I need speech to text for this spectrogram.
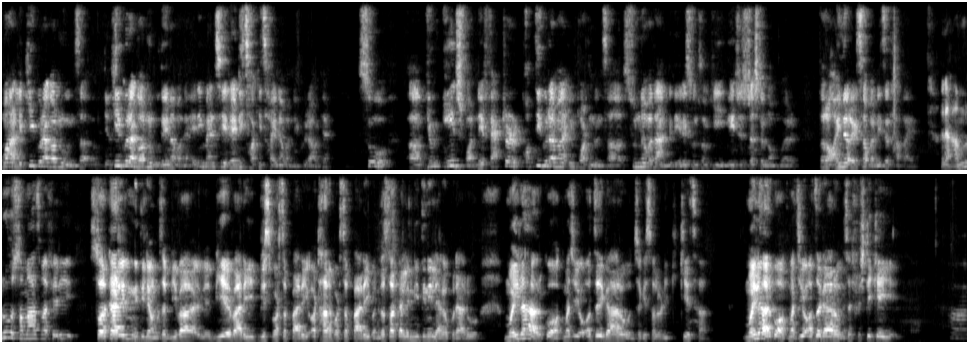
उहाँहरूले के कुरा गर्नुहुन्छ के कुरा गर्नु हुँदैन भन्दाखेरि मान्छे रेडी छ कि छैन भन्ने कुरा हो क्या। सो यो एज भन्ने फ्याक्टर कति कुरामा इम्पोर्टेन्ट हुन्छ सुन्नमा त हामीले धेरै सुन्छौँ कि age is just a number तर होइन रहेछ भन्ने चाहिँ थाहा पाएँ। अनि हाम्रो समाजमा फेरि सरकारले नै नीति ल्याउनुपर्छ। विवाह बिहेबारी बिस वर्ष पारी अठार वर्ष पारी भनेर सरकारले नीति नै ल्याएको कुराहरू। हो महिलाहरूको हकमा चाहिँ यो अझै गाह्रो हुन्छ कि सलोनी? कि छ? महिलाहरूको हकमा चाहिँ यो अझ गाह्रो हुन्छ? सृष्टि केही अ,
